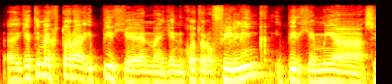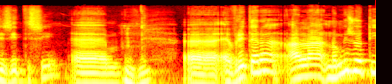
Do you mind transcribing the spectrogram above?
ε, γιατί μέχρι τώρα υπήρχε ένα γενικότερο feeling, υπήρχε μία συζήτηση ευρύτερα, αλλά νομίζω ότι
